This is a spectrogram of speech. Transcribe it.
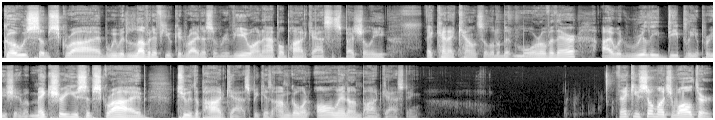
go subscribe. We would love it if you could write us a review on Apple Podcasts, especially. It kind of counts a little bit more over there. I would really deeply appreciate it. But make sure you subscribe to the podcast because I'm going all in on podcasting. Thank you so much, Walter.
